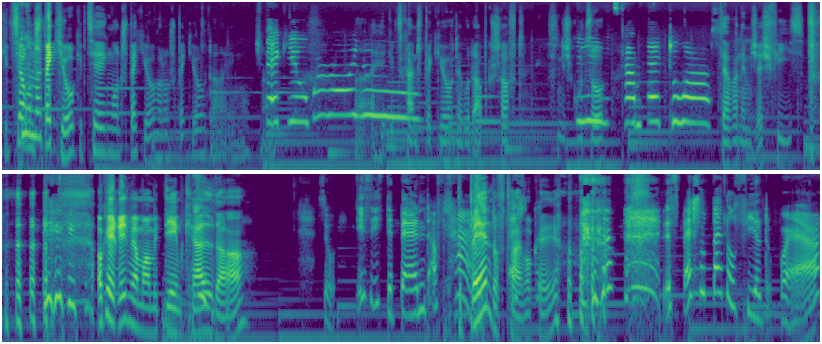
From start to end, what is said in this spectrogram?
gibt's hier auch ein Speckio? Gibt's hier irgendwo ein Speckio? Hallo Speckio? Da irgendwo. You, where are Ah, hier gibt's keinen Speckio, der wurde abgeschafft. Finde ich gut so. Please come back to us. Der war nämlich echt fies. okay, reden wir mal mit dem Kerl da. So, this is the band of The time. Band of Time, okay. a special battlefield where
